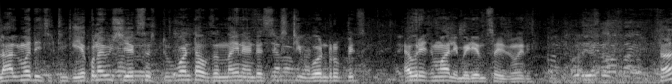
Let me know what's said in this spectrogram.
लाल मध्येची ठीक आहे. एकोणावीसशे एकसष्ट one thousand nine hundred sixty one rupees average माल आहे मीडियम साईजमध्ये. हा?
